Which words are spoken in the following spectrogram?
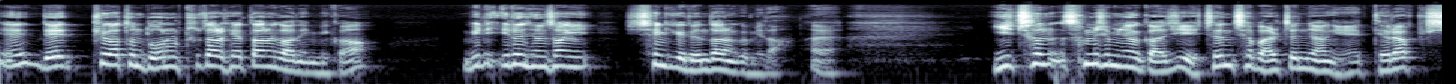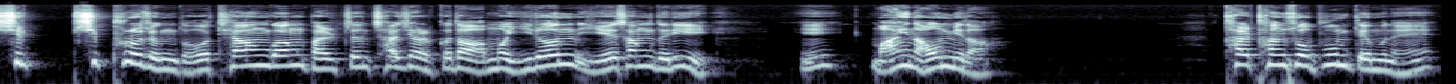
예? 내피 같은 돈을 투자를 했다는 거 아닙니까? 미리 이런 현상이 생기게 된다는 겁니다. 예. 2030년까지 전체 발전량의 대략 10, 10% 정도 태양광 발전 차지할 거다. 뭐 이런 예상들이 이, 많이 나옵니다. 탈탄소 부음 때문에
